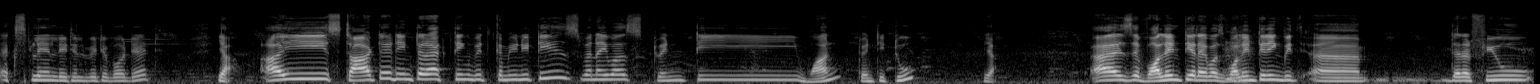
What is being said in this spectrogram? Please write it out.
explain a little bit about that? yeah, I started interacting with communities when I was 21, 22. As a volunteer, I was volunteering with, um there are few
